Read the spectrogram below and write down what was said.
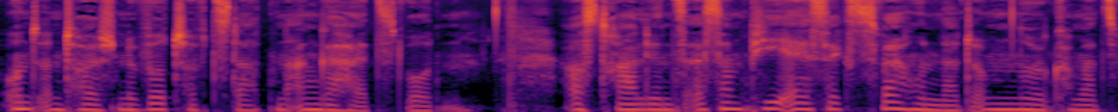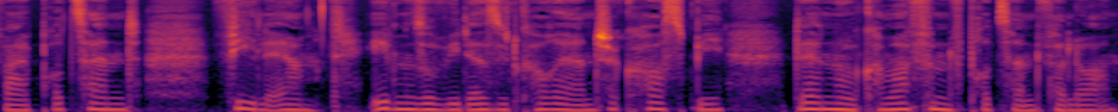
und enttäuschende Wirtschaftsdaten angeheizt wurden. Australiens S&P ASX 200 um 0,2 Prozent fiel er, ebenso wie der südkoreanische Kospi, der 0,5 Prozent verlor.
